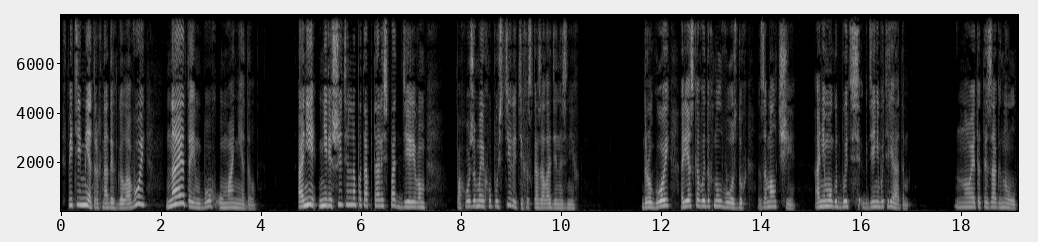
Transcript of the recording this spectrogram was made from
в пяти метрах над их головой, на это им Бог ума не дал. Они нерешительно потоптались под деревом. «Похоже, мы их упустили», — тихо сказал один из них. Другой резко выдохнул воздух. «Замолчи. Они могут быть где-нибудь рядом». Но этот ты загнул.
